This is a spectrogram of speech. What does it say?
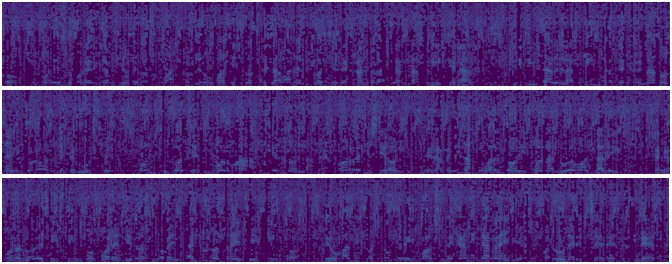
contigo. Por eso, con el cambio de los cuatro neumáticos, te lavan el coche dejando las llantas niveladas. Y píntale las pintas de frenado del color que te guste. Pon tu coche en forma haciendo la mejor revisión en la avenida Jugalcó y zona Nuevo Altadí. Teléfono 965 42 91 35. Neumáticos Sucre y Mecánica Reyes, con un Elche de primera.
